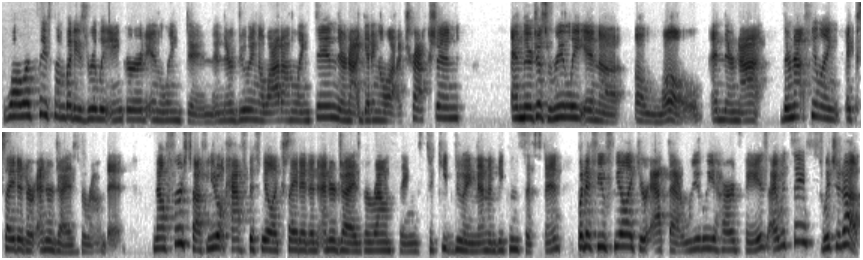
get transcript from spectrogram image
Well, let's say somebody's really anchored in LinkedIn and they're doing a lot on LinkedIn, they're not getting a lot of traction and they're just really in a, a lull and they're not they're not feeling excited or energized around it. Now, first off, you don't have to feel excited and energized around things to keep doing them and be consistent. But if you feel like you're at that really hard phase, I would say switch it up.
